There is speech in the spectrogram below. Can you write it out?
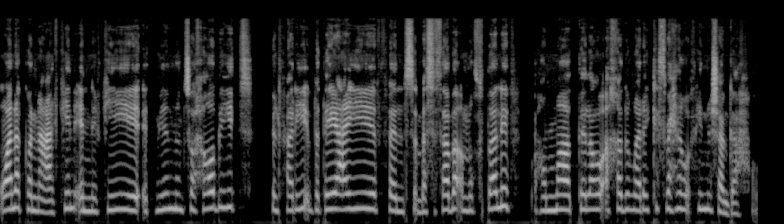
وأنا كنا عارفين إن في اتنين من صحابي في الفريق بتاعي في الس... بس سبق مختلف هم طلعوا أخدوا مراكز وإحنا واقفين نشجعهم.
